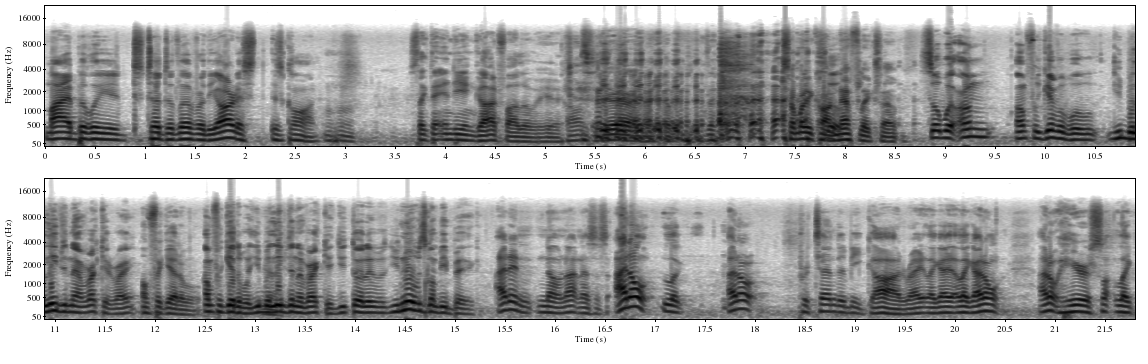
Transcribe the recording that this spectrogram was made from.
my ability to, to deliver the artist is gone mm-hmm. It's like the Indian Godfather over here. Yeah. Somebody called So- Netflix up. So with un, unforgivable, you believed in that record, right? Unforgettable. Unforgettable. You believed in the record. You thought it was. You knew it was gonna be big. I didn't. No, not necessarily. I don't look. I don't pretend to be God, right? Like I like I don't. I don't hear so, like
